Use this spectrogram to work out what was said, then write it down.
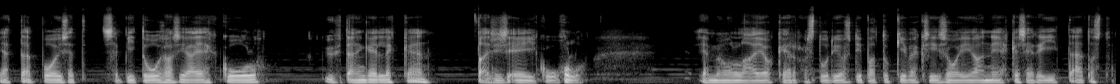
jättää pois, että se pituusasia ei ehkä kuulu yhtään kellekään. Tai siis ei kuulu. Ja me ollaan jo kerran studios dipattu kiveksi soijaan, niin ehkä se riittää tosta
